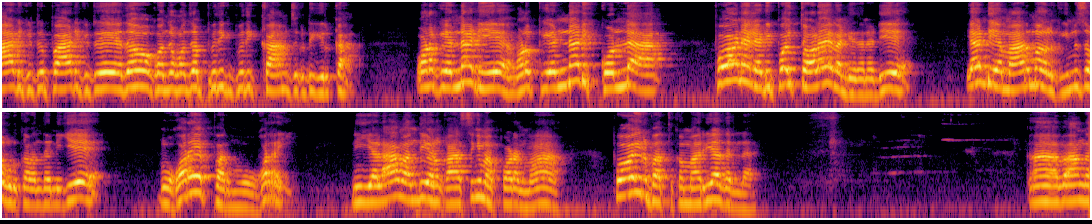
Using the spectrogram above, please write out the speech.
ஆடிக்கிட்டு பாடிக்கிட்டு ஏதோ கொஞ்சம் கொஞ்சம் பிரிக்கி பிரிக்கி காமிச்சுக்கிட்டு இருக்கா. உனக்கு என்னடி? உனக்கு என்னடி கொல்ல போனேலடி போய் தொலைய வேண்டியதானடி ஏன்டி என் மருமகளுக்கு இம்சை கொடுக்க வந்த நீ? முகரை பார் முகரை. நீ எல்லாம் வந்து எனக்கு அசிங்கமாக போடணுமா? போயிரு பார்த்துக்க மரியாதை இல்லை. வாங்க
